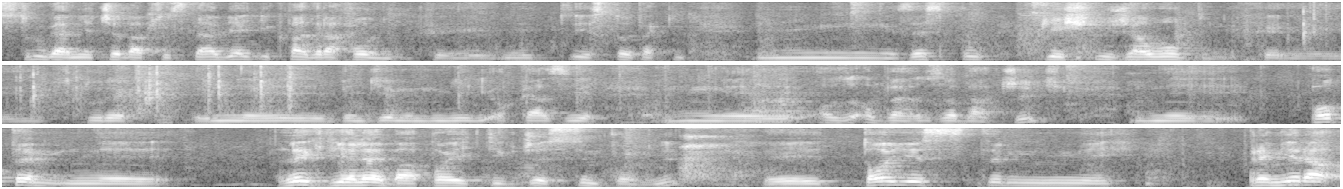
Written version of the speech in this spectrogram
struga nie trzeba przedstawiać i kwadrafonik. Jest to taki mm, zespół pieśni żałobnych, y, które y, będziemy mieli okazję y, zobaczyć. Potem Lech Wieleba Poetic Jazz Symphony. To jest premiera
